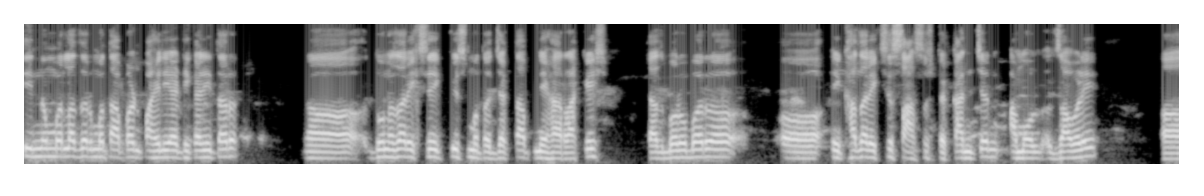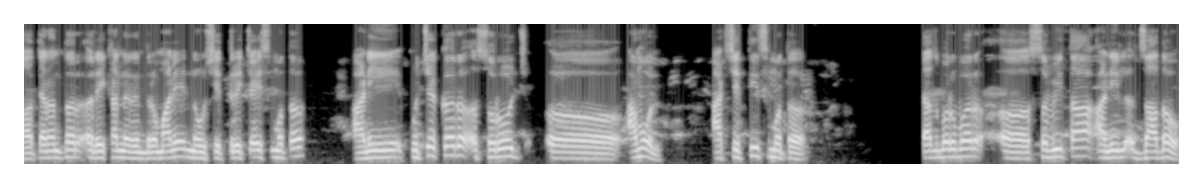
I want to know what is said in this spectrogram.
तीन नंबरला जर मतं आपण पाहिली या ठिकाणी तर दोन हजार एकशे एकवीस मतं जगताप नेहा राकेश. त्याचबरोबर एक हजार एकशे सहासष्ट कांचन अमोल जावळे. त्यानंतर रेखा नरेंद्र माने नऊशे त्रेचाळीस मतं. आणि कुचेकर सरोज अमोल आठशे तीस मतं. त्याचबरोबर अ, सविता अनिल जाधव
